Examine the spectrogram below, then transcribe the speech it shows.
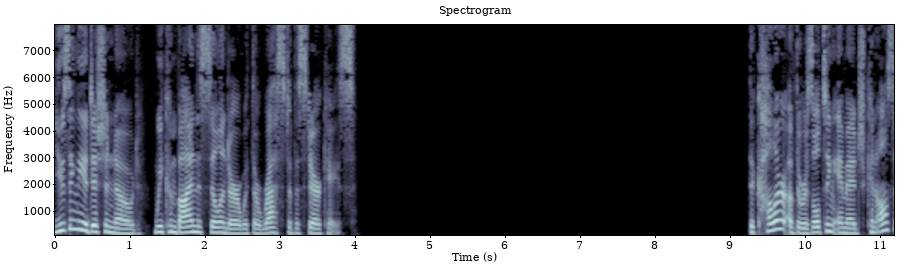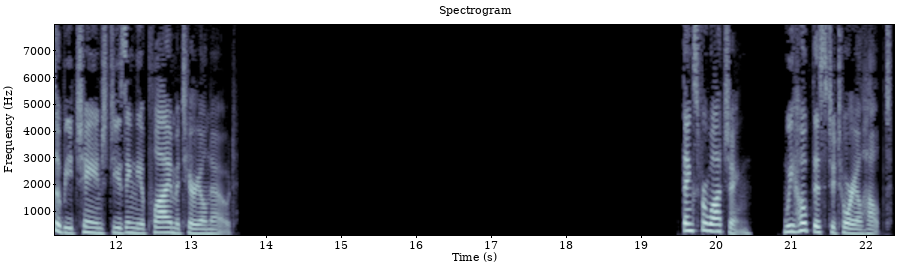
using the addition node, we combine the cylinder with the rest of the staircase. The color of the resulting image can also be changed using the Apply Material node. Thanks for watching. We hope this tutorial helped.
